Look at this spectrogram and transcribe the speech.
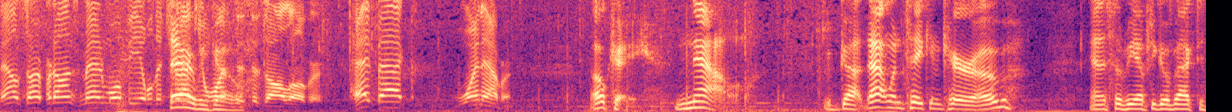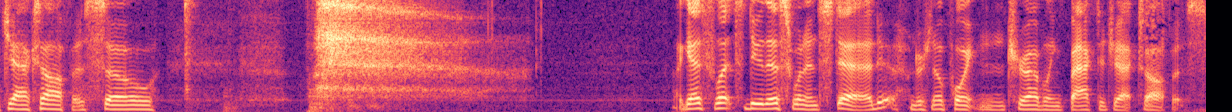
Now Zarpedon's men won't be able to track you once this is all over. Head back whenever. Okay, now we've got that one taken care of, and it said we have to go back to Jack's office. So I guess let's do this one instead. There's no point in traveling back to Jack's office.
